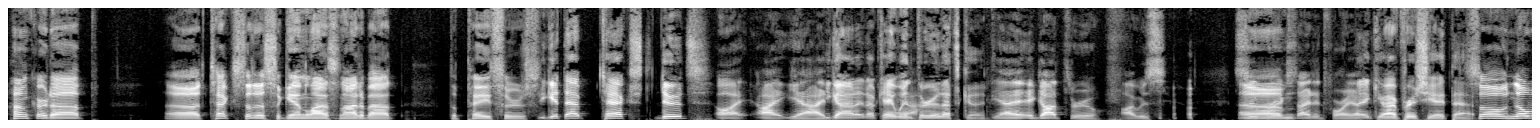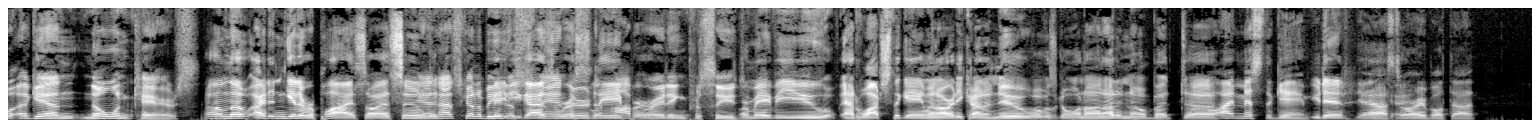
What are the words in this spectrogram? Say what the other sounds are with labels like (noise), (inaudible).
hunkered up. Uh, texted us again last night about the Pacers. you get that text, dudes? Oh, I, I yeah, I You got it? Okay, went Yeah. through. That's good. Yeah, it got through. I was (laughs) super Um, excited for you. Thank you. I appreciate that. So no, again, no one cares. Well, no, I didn't get a reply, so I assumed Yeah, and that's going to be maybe the you guys were standard asleep or- operating procedure. or maybe you had watched the game and already kind of knew what was going on. I didn't know, but uh, oh, I missed the game. you did. yeah, Okay. sorry about that.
